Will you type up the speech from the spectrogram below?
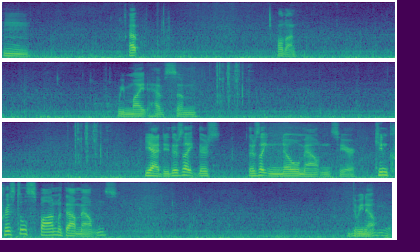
Hmm. Up. Hold on. We might have some... Yeah, dude, there's like there's there's like no mountains here. Can crystals spawn without mountains? Do we know? idea.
